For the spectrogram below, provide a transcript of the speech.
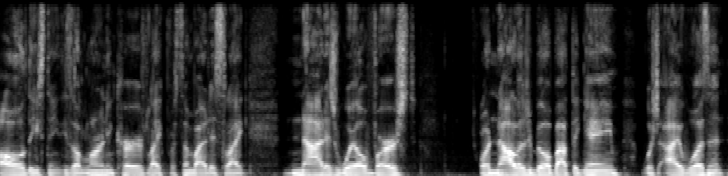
all these things. These are learning curves. Like for somebody that's like not as well versed or knowledgeable about the game, which I wasn't.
